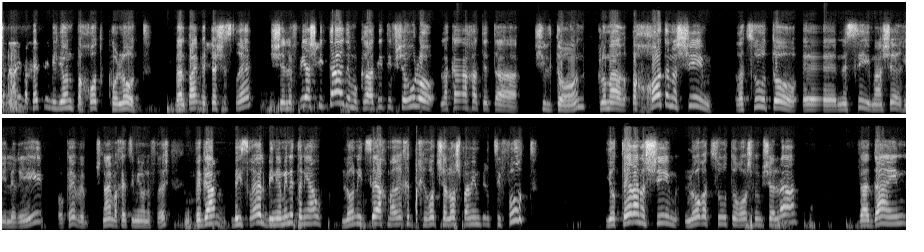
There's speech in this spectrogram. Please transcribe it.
שניים וחצי מיליון פחות קולות ב-2016, שלפי השיטה הדמוקרטית אפשרו לו לקחת את השלטון, כלומר, פחות אנשים רצו אותו אה, נשיא מאשר הילרי, אוקיי? ושניים וחצי מיליון הפרש, וגם בישראל בנימין נתניהו לא ניצח מערכת בחירות שלוש פעמים ברציפות. יותר אנשים לא רצו אותו ראש ממשלה, ועדיין,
